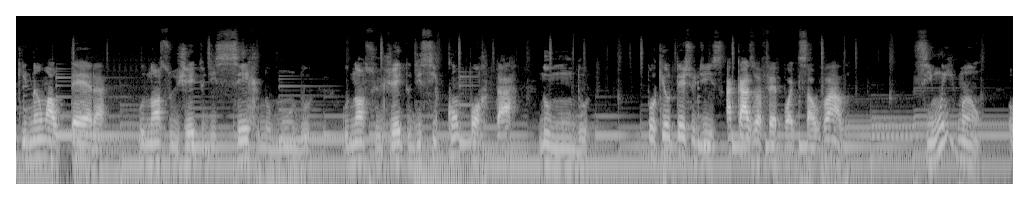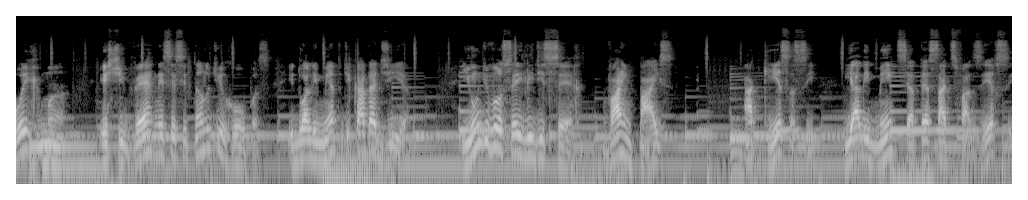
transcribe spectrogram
que não altera o nosso jeito de ser no mundo, o nosso jeito de se comportar no mundo? Porque o texto diz: acaso a fé pode salvá-lo? Se um irmão ou irmã estiver necessitando de roupas e do alimento de cada dia, e um de vocês lhe disser: vá em paz, aqueça-se e alimente-se até satisfazer-se,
